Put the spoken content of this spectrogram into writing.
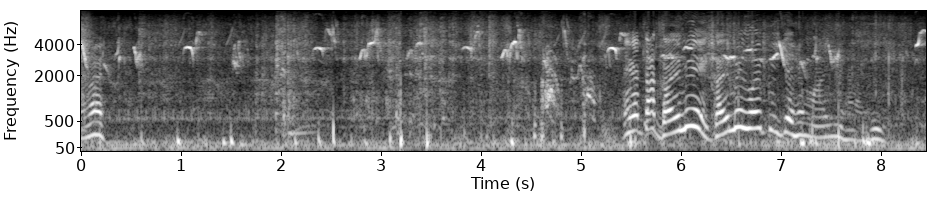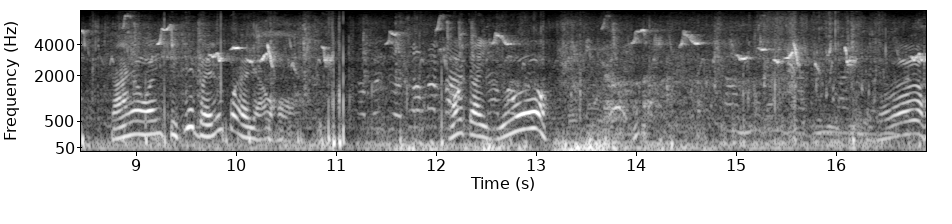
હા એ તા ગરમી ગરમી લોહી પી છે મારી હારી તાણે વળી કેટલી ગરમી પડે લે હો હું થઈ ગયો હા.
